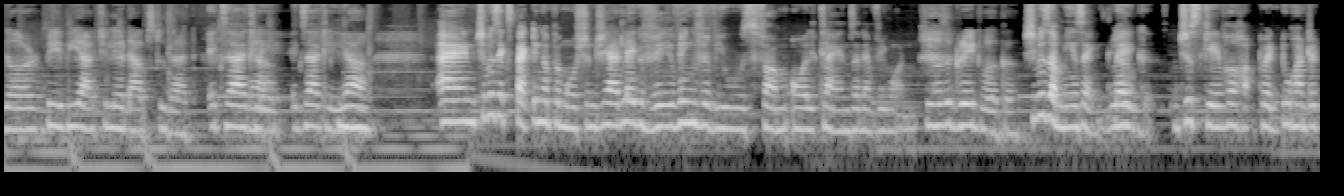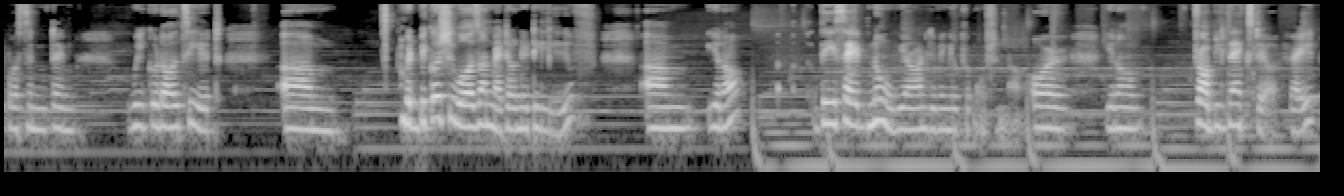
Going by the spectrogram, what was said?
your baby actually adapts to that. Exactly yeah. exactly yeah. Mm-hmm and she was expecting a promotion. She had like raving reviews from all clients and everyone. She was a great worker. She was amazing. Like, oh. just gave her 200%, and we could all see it. Um, but because she was on maternity leave, um, you know, they said, no, we are not giving you promotion now. Or, you know, probably next year right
